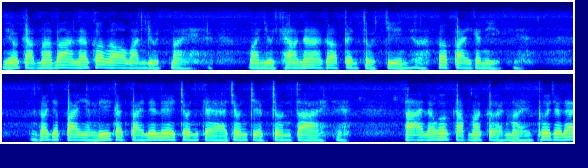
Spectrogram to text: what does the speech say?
เดี๋ยวกลับมาบ้านแล้วก็รอวันหยุดใหม่ วันหยุดคราวหน้าก็เป็นตุษจีนก็ไปกันอีกก็จะไปอย่างนี้กันไปเรื่อยๆ จนแก่จนเจ็บจนตาย ตายแล้วก็กลับมาเกิดใหม่ เพื่อจะได้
